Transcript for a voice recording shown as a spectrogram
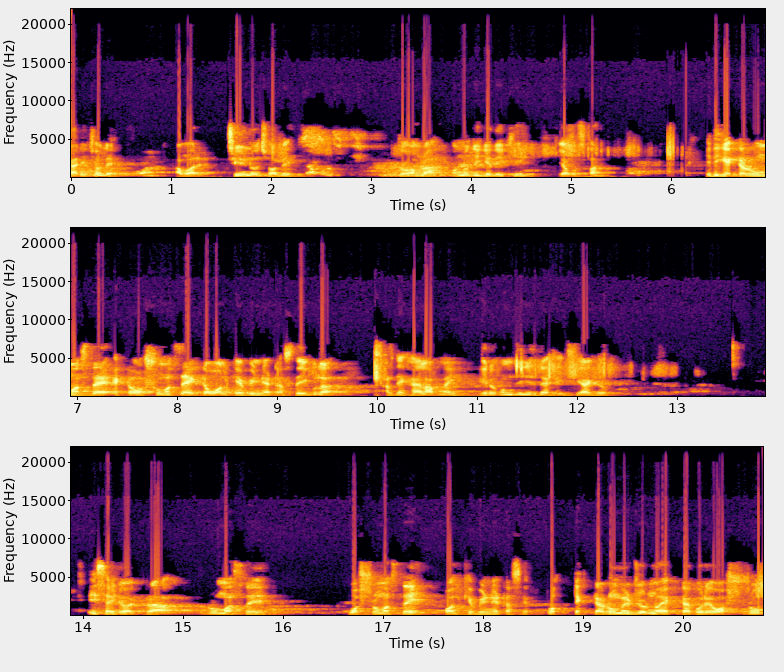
গাড়ি চলে, আবার ট্রেনও চলে। তো আমরা অন্যদিকে দেখি কি অবস্থা। এদিকে একটা রুম আছে, একটা ওয়াশরুম আছে, একটা ওয়াল ক্যাবিনেট আছে। এগুলা আর দেখায় লাভ নাই। এরকম জিনিস দেখাইছি আগেও। এই সাইডেও একটা রুম আছে ওয়াশরুম আছে ওয়াল ক্যাবিনেট আছে। প্রত্যেকটা রুমের জন্য একটা করে ওয়াশরুম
